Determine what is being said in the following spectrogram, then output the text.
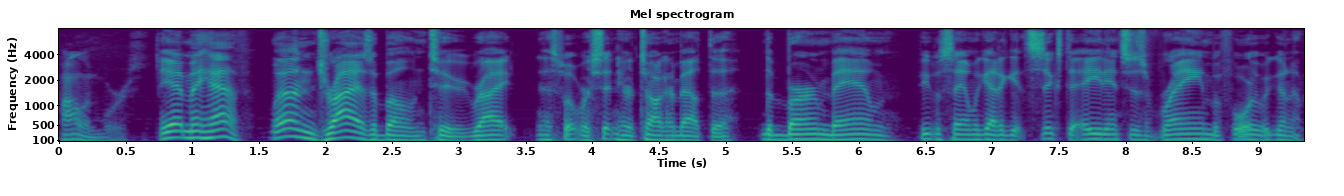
pollen worse. Yeah, it may have. Well, and dry as a bone too, right? That's what we're sitting here talking about the the burn ban. People saying we got to get six to eight inches of rain before we're going to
